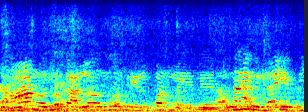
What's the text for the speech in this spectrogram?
நான் வந்து காலைல வந்து ஹெல்ப் பண்ணல இது எப்படி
